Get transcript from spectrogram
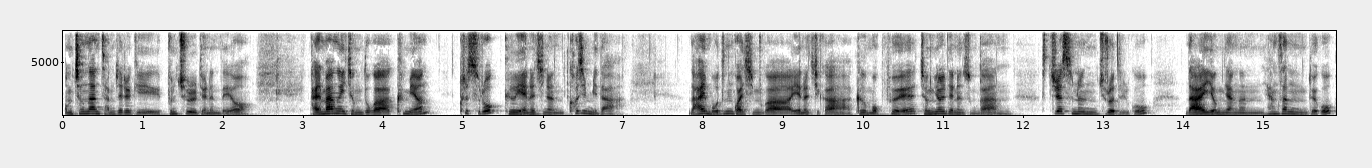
엄청난 잠재력이 분출되는데요. 갈망의 정도가 크면 클수록 그 에너지는 커집니다. 나의 모든 관심과 에너지가 그 목표에 정렬되는 순간 스트레스는 줄어들고 나의 역량은 향상되고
